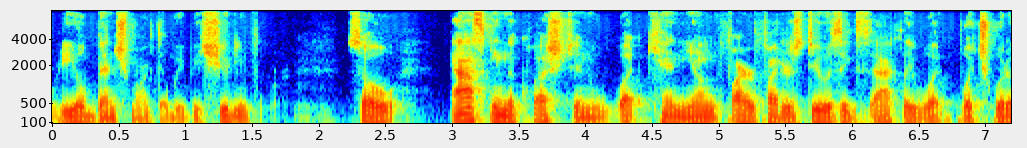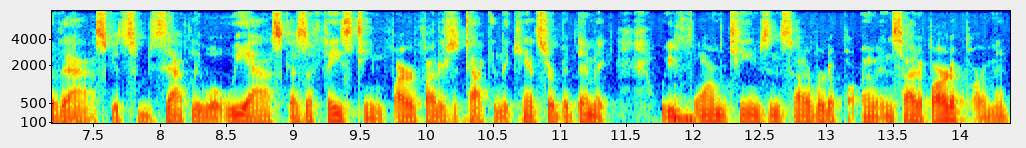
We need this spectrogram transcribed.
real benchmark that we'd be shooting for. Mm-hmm. So asking the question, what can young firefighters do is exactly what Butch would have asked. It's exactly what we ask as a FACE team, firefighters attacking the cancer epidemic. We mm-hmm. form teams inside of our, depart- inside of our department,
